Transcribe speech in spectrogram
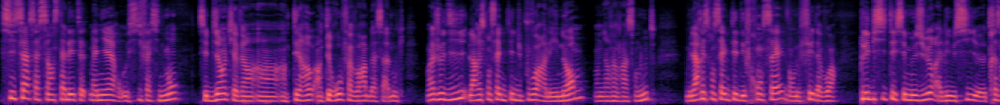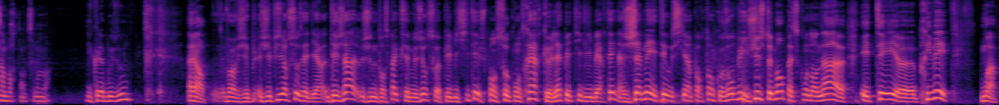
si ça, ça s'est installé de cette manière aussi facilement, c'est bien qu'il y avait un, un, terreau, favorable à ça. Donc, moi, je dis, la responsabilité du pouvoir, elle est énorme, on y reviendra sans doute, mais la responsabilité des Français dans le fait d'avoir plébiscité ces mesures, elle est aussi très importante, selon moi. Nicolas Bouzou? Alors, j'ai plusieurs choses à dire. Déjà, je ne pense pas que ces mesures soient plébiscitées. Je pense au contraire que l'appétit de liberté n'a jamais été aussi important qu'aujourd'hui, justement parce qu'on en a euh, été euh, privé. Moi,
